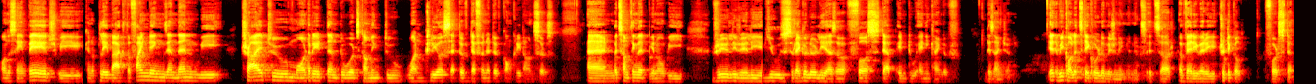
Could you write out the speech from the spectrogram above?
on the same page. We kind of play back the findings and then we try to moderate them towards coming to one clear set of definitive concrete answers. And it's something that, you know, we really, really use regularly as a first step into any kind of design journey. It, we call it stakeholder visioning, and it's it's a, a very, very critical first step.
